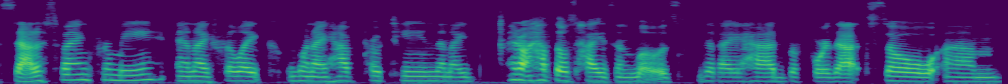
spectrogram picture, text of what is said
satisfying for me. And I feel like when I have protein, then I, I don't have those highs and lows that I had before that. So, um,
